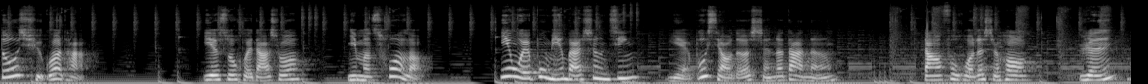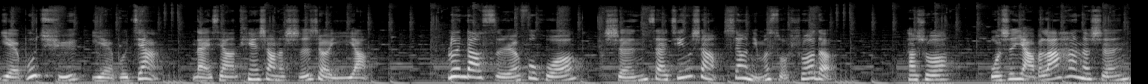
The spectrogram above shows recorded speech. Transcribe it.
都娶过她。耶稣回答说：“你们错了，因为不明白圣经，也不晓得神的大能。当复活的时候，人也不娶也不嫁，乃像天上的使者一样。论到死人复活，神在经上像你们所说的，他说：‘我是亚伯拉罕的神，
